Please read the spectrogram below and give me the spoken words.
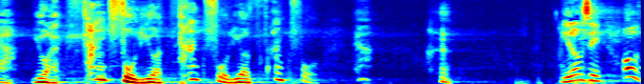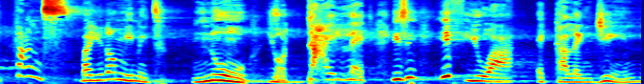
Yeah. You are thankful. You are thankful. You are thankful. Yeah. You don't say, oh, thanks, but you don't mean it. No, your dialect. You see, if you are a Kalenjin,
